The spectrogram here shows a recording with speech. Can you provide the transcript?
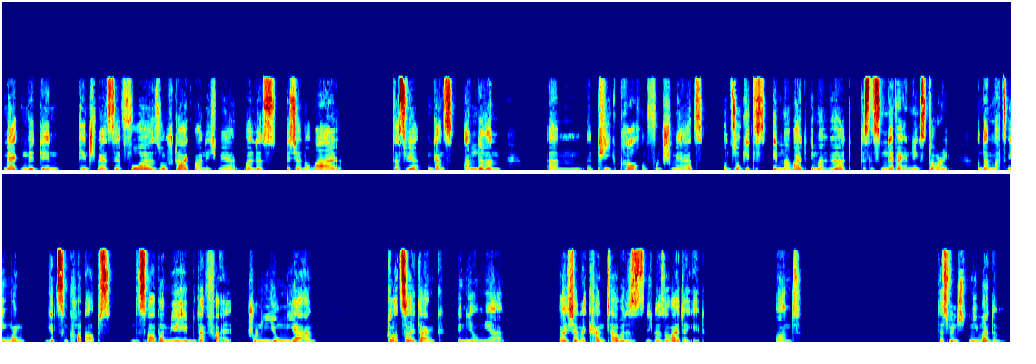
merken wir den, den Schmerz, der vorher so stark war, nicht mehr, weil das ist ja normal, dass wir einen ganz anderen ähm, Peak brauchen von Schmerz. Und so geht es immer weit, immer höher. Das ist eine never-ending Story. Und dann macht es irgendwann, gibt's einen Cut-Ups. Und das war bei mir eben der Fall. Schon in jungen Jahren. Gott sei Dank in jungen Jahren. Weil ich dann erkannt habe, dass es nicht mehr so weitergeht. Und das wünscht niemandem.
